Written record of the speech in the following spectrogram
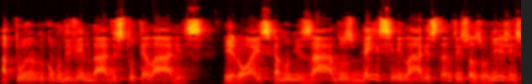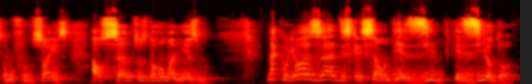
atuando como divindades tutelares heróis canonizados, bem similares tanto em suas origens como funções aos santos do romanismo. Na curiosa descrição de Hesíodo,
